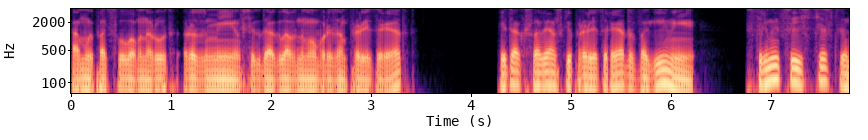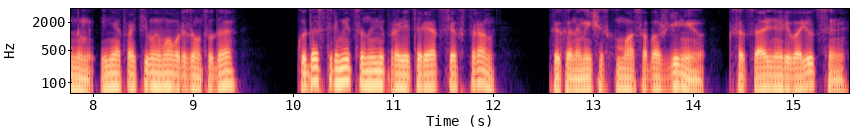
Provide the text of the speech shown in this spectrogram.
а мы под словом «народ» разумеем всегда главным образом пролетариат, итак, славянский пролетариат в Богемии стремится естественным и неотвратимым образом туда, куда стремится ныне пролетариат всех стран, к экономическому освобождению, к социальной революции.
